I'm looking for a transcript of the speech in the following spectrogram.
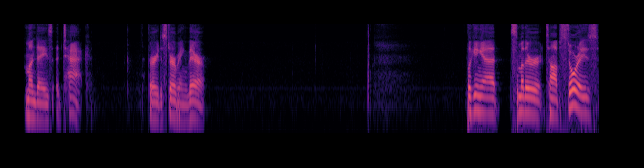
Monday's attack. Very disturbing there. Looking at some other top stories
